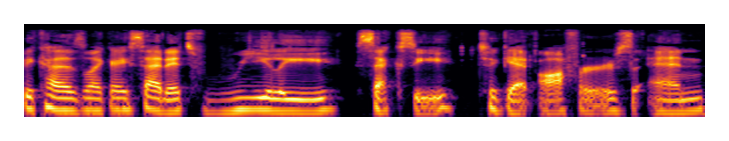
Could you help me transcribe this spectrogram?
Because, like I said, it's really sexy to get offers and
